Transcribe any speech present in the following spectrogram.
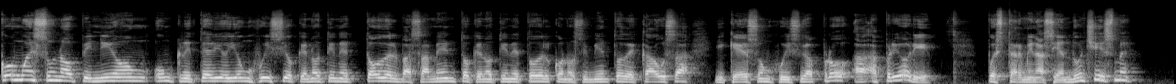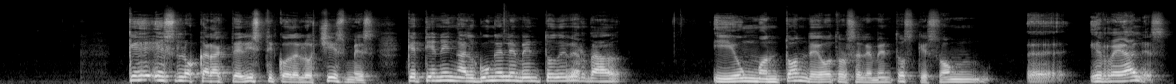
cómo es una opinión, un criterio y un juicio que no tiene todo el basamento, que no tiene todo el conocimiento de causa y que es un juicio a, priori? Pues termina siendo un chisme. ¿Qué es lo característico de los chismes? Que tienen algún elemento de verdad y un montón de otros elementos que son eh, irreales,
